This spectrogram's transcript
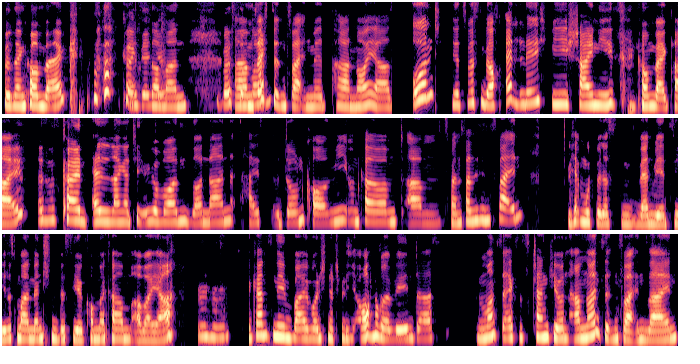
für sein Comeback. Bester Mann. Am 16.02. mit Paranoia. Und jetzt wissen wir auch endlich, wie Shinies Comeback heißt. Es ist kein ellenlanger Titel geworden, sondern heißt Don't Call Me und kommt am 22.02. Ich habe ein Gefühl, das werden wir jetzt jedes Mal Menschen, bis sie ihr Comeback haben, aber ja. Mhm. Ganz nebenbei wollte ich natürlich auch noch erwähnen, dass Monster X Chunkyun am 19.02. sein.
